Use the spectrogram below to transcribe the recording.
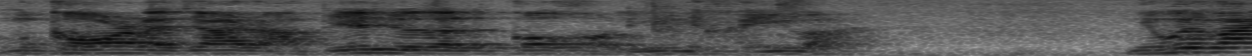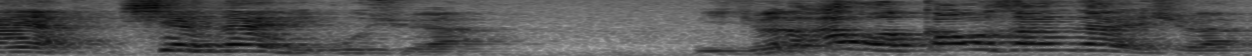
我们高二的家长别觉得高考离你很远，你会发现现在你不学，你觉得哎我高三再学，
